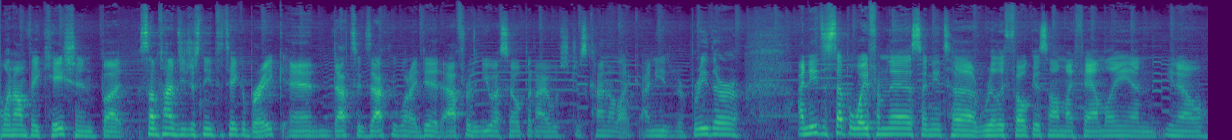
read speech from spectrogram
went on vacation, but sometimes you just need to take a break, and that's exactly what I did. After the US Open, I was just kind of like, I needed a breather. I need to step away from this. I need to really focus on my family and, you know,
